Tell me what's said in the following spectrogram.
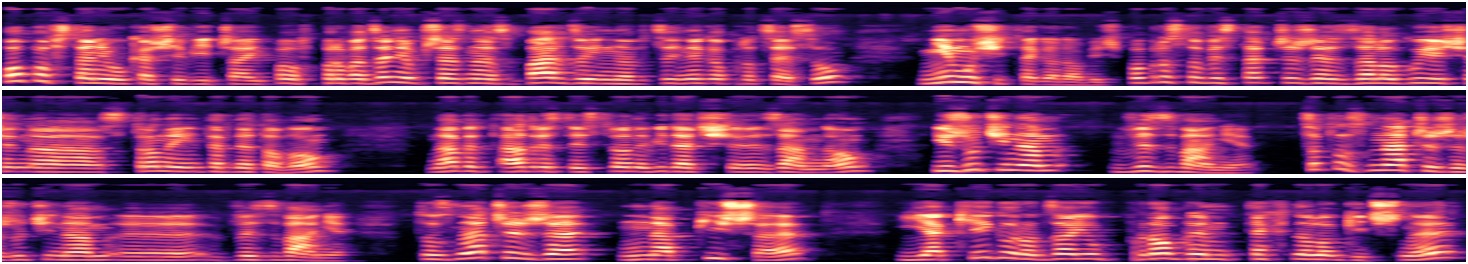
Po powstaniu Łukasiewicza i po wprowadzeniu przez nas bardzo innowacyjnego procesu nie musi tego robić. Po prostu wystarczy, że zaloguje się na stronę internetową, nawet adres tej strony widać e, za mną, i rzuci nam wyzwanie. Co to znaczy, że rzuci nam e, wyzwanie? To znaczy, że napisze, jakiego rodzaju problem technologiczny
